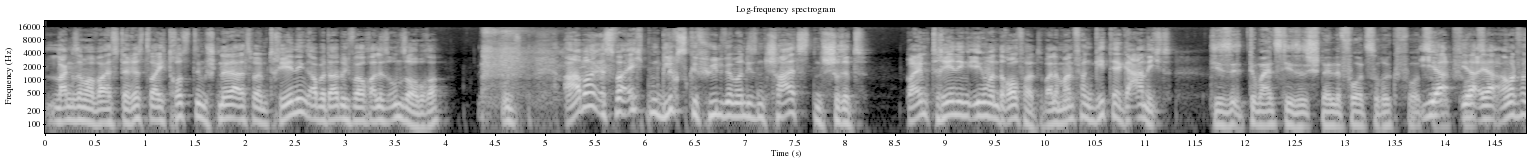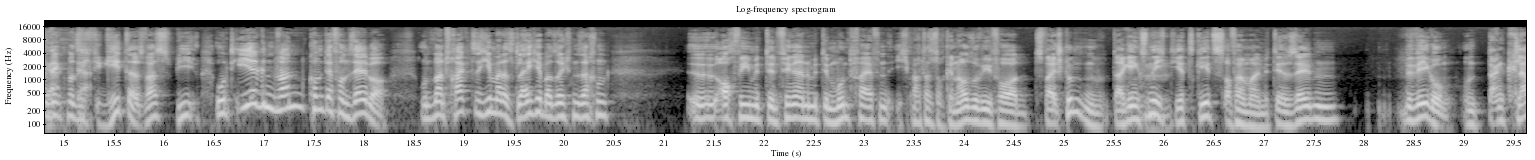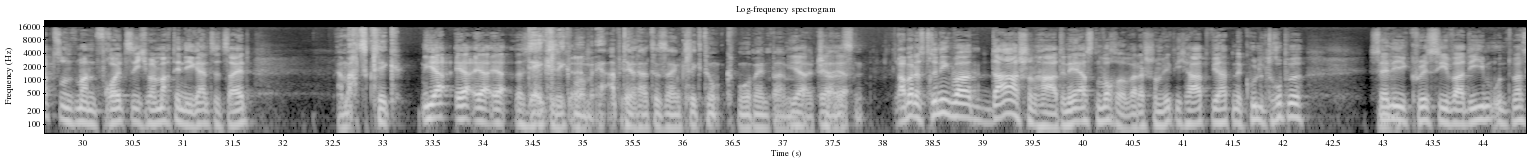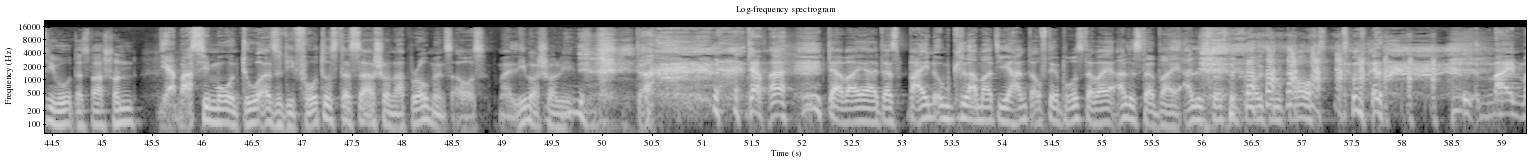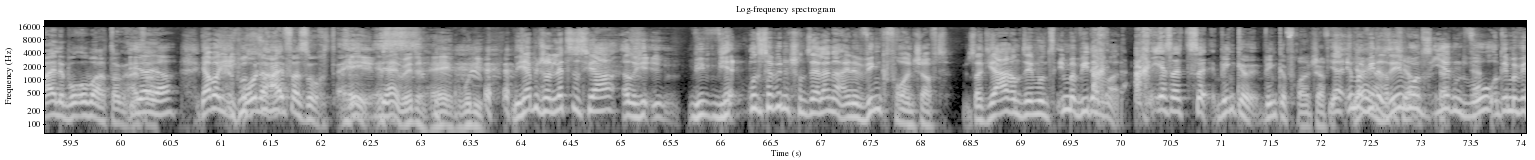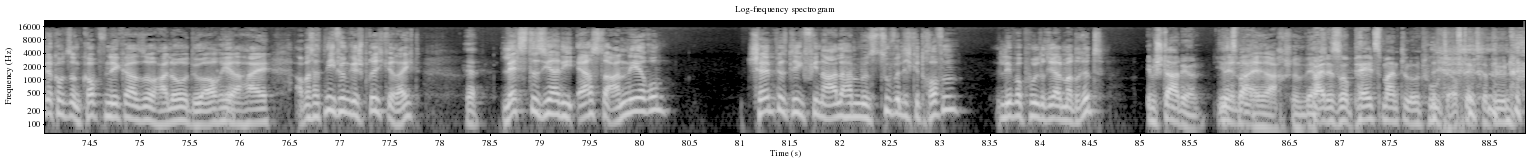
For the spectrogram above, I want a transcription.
langsamer war als der Rest, war ich trotzdem schneller als beim Training, aber dadurch war auch alles unsauberer. Und, aber es war echt ein Glücksgefühl, wenn man diesen Charleston-Schritt beim Training irgendwann drauf hat, weil am Anfang geht der gar nicht. Diese, du meinst dieses schnelle Vor, zurück, vor, zurück. Ja, vor, ja, zurück. ja. Am Anfang Ja, denkt man sich, ja. wie geht das? Was? Wie? Und irgendwann kommt er von selber. Und man fragt sich immer das Gleiche bei solchen Sachen, äh, auch wie mit den Fingern, mit dem Mundpfeifen. Ich mache das doch genauso wie vor zwei Stunden. Da ging's nicht. Jetzt geht's auf einmal mit derselben Bewegung. Und dann klappt's und man freut sich. Man macht den die ganze Zeit. Da macht's Klick. Ja, ja, ja, ja. Der ist- Klick-Moment. Abdel hatte seinen Klick-Moment beim Ja, bei ja, ja. Charleston. Aber das Training war da schon hart. In der ersten Woche war das schon wirklich hart. Wir hatten eine coole Truppe. Sally, Chrissy, Vadim und Massimo. Das war schon Ja, Massimo und du, also die Fotos, das sah schon nach Romance aus, mein lieber Scholli. Da, da, war, da war ja das Bein umklammert, die Hand auf der Brust, da war ja alles dabei. Alles, was du brauchst. Mein, meine Beobachtung einfach. Ja, ja. Ja, aber ich Ohne zugeben- Eifersucht. Hey, ja, bitte. Hey, Rudi. Ich habe ihn schon letztes Jahr, also ich, wir, wir, uns verbindet schon sehr lange eine Wink-Freundschaft. Seit Jahren sehen wir uns immer wieder mal. Ach, ihr seid Winke, Winke-Freundschaft. Ja, immer wieder hab sehen wir uns irgendwo und immer wieder kommt so ein Kopfnicker, so, hallo, du auch hier, hi. Aber es hat nie für ein Gespräch gereicht. Ja. Letztes Jahr die erste Annäherung. Champions League Finale haben wir uns zufällig getroffen. Liverpool, Real Madrid. Im Stadion. Ihr Nee, zwei. nein, ach, schön wär's. Beide so Pelzmantel und Hut auf der Tribüne.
